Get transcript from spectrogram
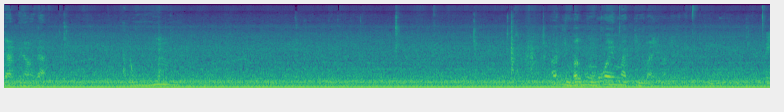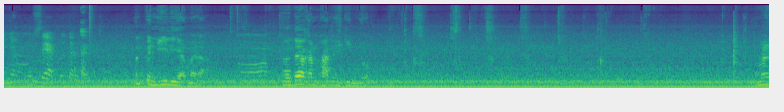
จับ พี่น้องจับอืมเอากินผักบุ้งก็ไม่มากินใบมันเลยเป็นอย่างหมูแซ่บคือกันเลยมันเป็นอีเลียไหมล่ะอ๋อเธอแต่กันพัดให้กินอยู่มัน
